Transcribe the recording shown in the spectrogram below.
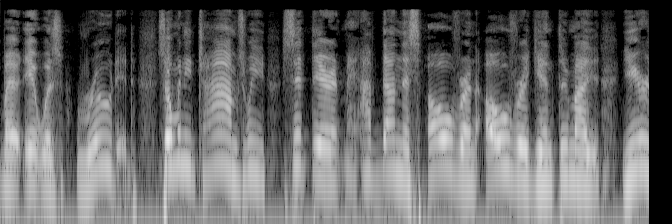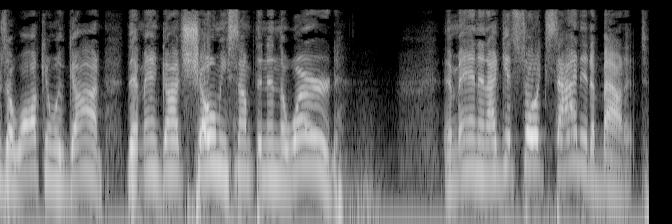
but it was rooted. So many times we sit there and, man, I've done this over and over again through my years of walking with God that, man, God, show me something in the Word. And, man, and I get so excited about it.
